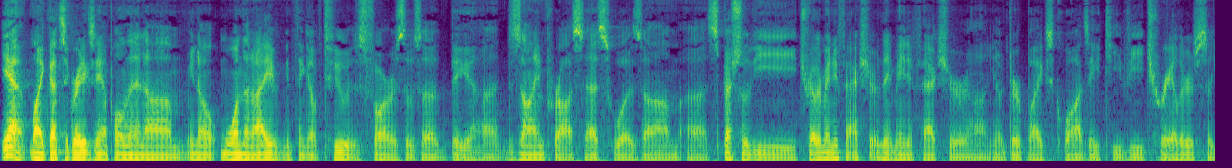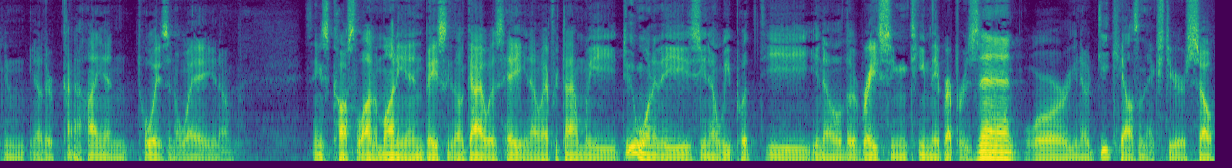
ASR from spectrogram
Yeah, like that's a great example. And then, um, you know, one that I even can think of too, as far as it was a big uh, design process, was um, a specialty trailer manufacturer. They manufacture, uh, you know, dirt bikes, quads, ATV trailers. So you can, you know, they're kind of high end toys in a way. You know, things cost a lot of money. And basically, the guy was, hey, you know, every time we do one of these, you know, we put the, you know, the racing team they represent or you know decals the next year. So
